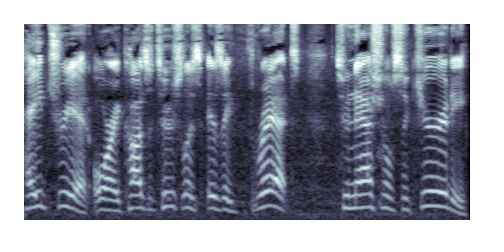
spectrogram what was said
patriot or a constitutionalist is a threat to national security.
